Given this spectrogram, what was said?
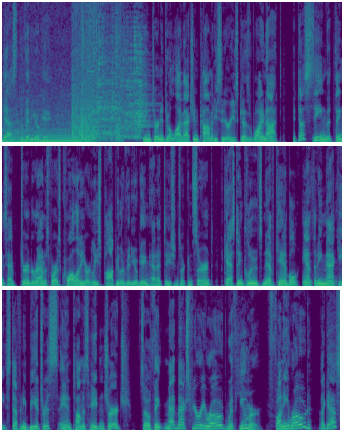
Yes, the video game. Being turned into a live action comedy series, because why not? It does seem that things have turned around as far as quality or at least popular video game adaptations are concerned. The cast includes Neve Campbell, Anthony Mackie, Stephanie Beatrice, and Thomas Haden Church. So think Mad Max Fury Road with humor. Funny Road, I guess?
